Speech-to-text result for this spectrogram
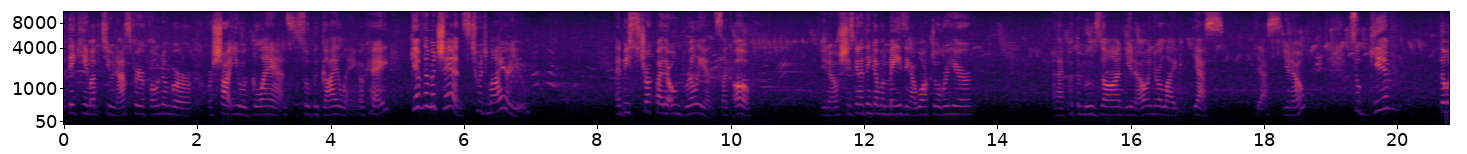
that they came up to you and asked for your phone number or shot you a glance. So beguiling, okay? Give them a chance to admire you and be struck by their own brilliance. Like, oh, you know, she's gonna think I'm amazing. I walked over here and I put the moves on, you know, and you're like, yes, yes, you know? So give the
